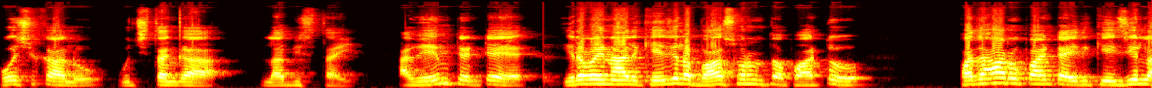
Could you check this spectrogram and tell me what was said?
పోషకాలు ఉచితంగా లభిస్తాయి. అవి ఏమిటంటే ఇరవై నాలుగు కేజీల భాస్వరంతో పాటు పదహారు పాయింట్ ఐదు కేజీల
